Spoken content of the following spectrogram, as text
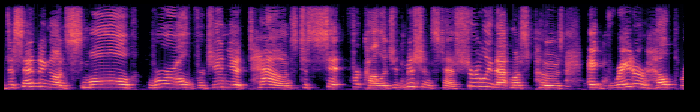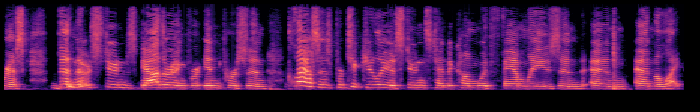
descending on small rural Virginia towns to sit for college admissions tests. Surely that must pose a greater health risk than those students gathering for in person classes, particularly as students tend to come with families and, and, and the like.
